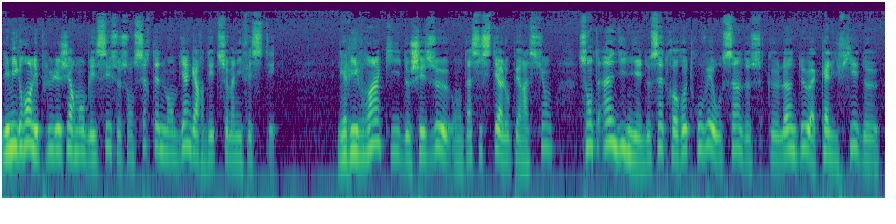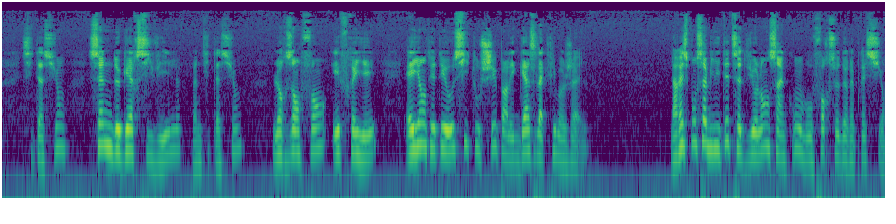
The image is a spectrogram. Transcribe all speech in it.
Les migrants les plus légèrement blessés se sont certainement bien gardés de se manifester. Les riverains qui, de chez eux, ont assisté à l'opération, sont indignés de s'être retrouvés au sein de ce que l'un d'eux a qualifié de citation, scène de guerre civile, leurs enfants, effrayés, ayant été aussi touchés par les gaz lacrymogènes. La responsabilité de cette violence incombe aux forces de répression.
